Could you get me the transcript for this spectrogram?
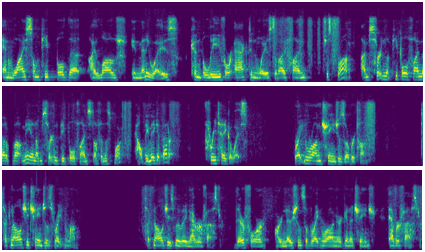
and why some people that I love in many ways can believe or act in ways that I find just wrong. I'm certain that people will find that about me, and I'm certain people will find stuff in this book help me make it better. Three takeaways right and wrong changes over time. Technology changes right and wrong. Technology is moving ever faster. Therefore, our notions of right and wrong are going to change ever faster.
